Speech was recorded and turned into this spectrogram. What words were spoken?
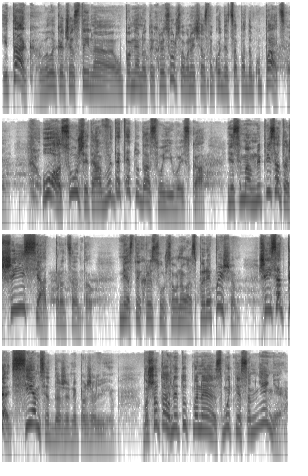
І так, велика частина упомянутих ресурсів, вони зараз знаходяться під окупацією. О, слушайте, а ви дате туди свої війська? Якщо нам не 50, а 60% місцевих ресурсів на вас перепишемо, 65, 70 навіть не пожаліємо. Бо що то гнетуть мене смутні сомнення,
